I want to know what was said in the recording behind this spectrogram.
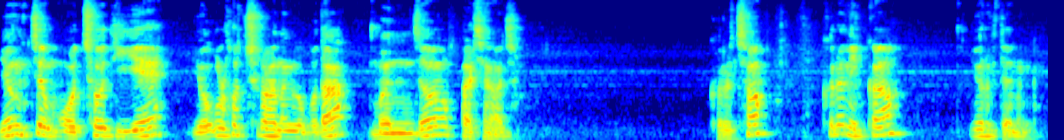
0.5초 뒤에 요걸 호출하는 것보다 먼저 발생하죠. 그렇죠? 그러니까 이렇게 되는 거예요.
